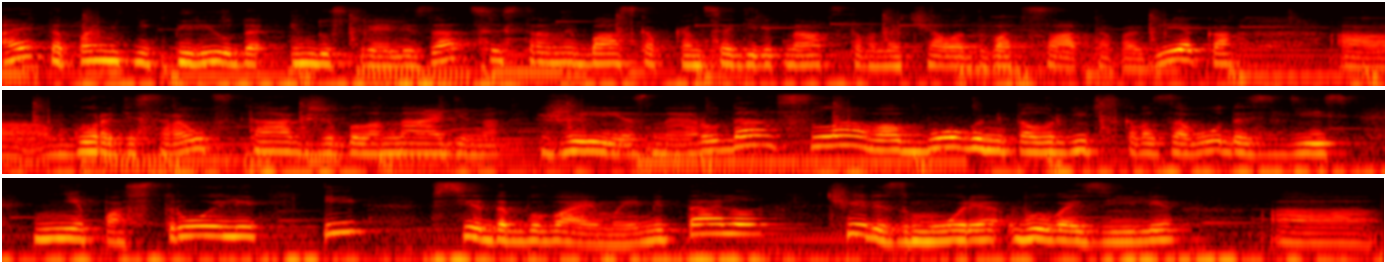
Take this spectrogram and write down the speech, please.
А это памятник периода индустриализации страны Басков в конце 19-го, начала 20 века. А, в городе Сарауц также была найдена железная руда. Слава богу, металлургического завода здесь не построили. И все добываемые металлы через море вывозили а,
